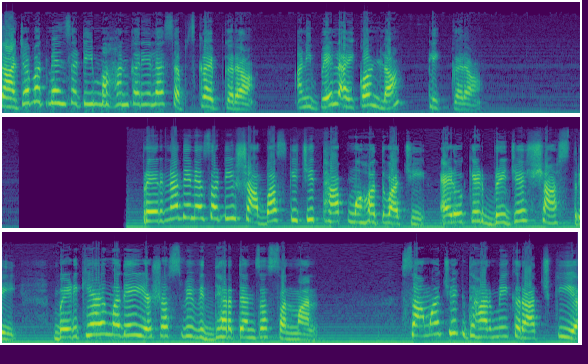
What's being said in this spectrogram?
ताज्या बातम्यांसाठी महान करेला सबस्क्राईब करा आणि बेल आयकॉनला क्लिक करा. प्रेरणा देण्यासाठी शाबासकीची थाप महत्वाची. ऍडव्होकेट ब्रिजेश शास्त्री बेडखेळमध्ये यशस्वी विद्यार्थ्यांचा सन्मान. सामाजिक धार्मिक राजकीय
